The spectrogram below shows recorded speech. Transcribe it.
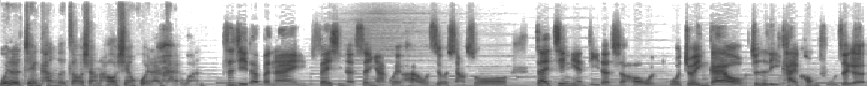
为了健康的着想，然后先回来台湾。自己的本来飞行的生涯规划，我是有想说，在今年底的时候，我我就应该要就是离开空服这个。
